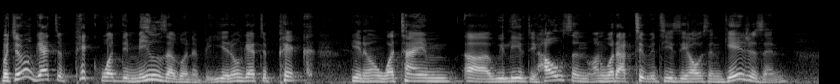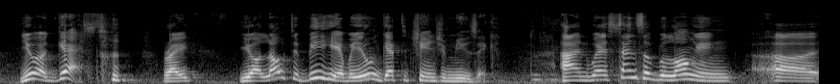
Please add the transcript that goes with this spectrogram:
But you don't get to pick what the meals are going to be. You don't get to pick, you know, what time uh, we leave the house and on what activities the house engages in. You're a guest, right? You're allowed to be here, but you don't get to change your music. And where sense of belonging, uh,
